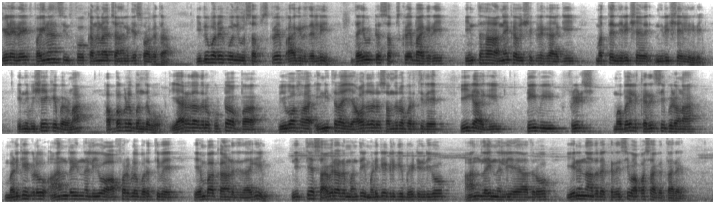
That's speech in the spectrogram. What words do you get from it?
ಗೆಳೆಯರೆ, finance info Kannada ಚಾನಲ್ಗೆ ಸ್ವಾಗತ. ಇದುವರೆಗೂ ನೀವು ಸಬ್ಸ್ಕ್ರೈಬ್ ಆಗಿರದಲ್ಲಿ ದಯವಿಟ್ಟು ಸಬ್ಸ್ಕ್ರೈಬ್ ಆಗಿರಿ. ಇಂತಹ ಅನೇಕ ವಿಷಯಗಳಿಗಾಗಿ ಮತ್ತೆ ನಿರೀಕ್ಷೆ, ನಿರೀಕ್ಷೆಯಲ್ಲಿರಿ. ಇನ್ನು ವಿಷಯಕ್ಕೆ ಬರೋಣ. ಹಬ್ಬಗಳು ಬಂದವು. ಯಾರದಾದರೂ ಹುಟ್ಟುಹಬ್ಬ ವಿವಾಹ, ಇನ್ನಿತರ ಯಾವುದಾದರೂ ಸಂದರ್ಭ ಬರ್ತಿದೆ ಹೀಗಾಗಿ ಟಿ ವಿ ಫ್ರಿಡ್ಜ್, ಮೊಬೈಲ್ ಖರೀದಿಸಿ ಬಿಡೋಣ. ಮಳಿಗೆಗಳು ಆನ್ಲೈನ್ನಲ್ಲಿಯೂ ಆಫರ್ಗಳು ಬರುತ್ತಿವೆ ಎಂಬ ಕಾರಣದಿಂದಾಗಿ ನಿತ್ಯ ಸಾವಿರಾರು ಮಂದಿ ಮಳಿಗೆಗಳಿಗೆ ಭೇಟಿ ನೀಡಿಯೋ, ಆನ್ಲೈನ್ನಲ್ಲಿಯೇ ಆದರೂ ಏನನ್ನಾದರೂ ಖರೀದಿಸಿ ವಾಪಸ್ಸಾಗುತ್ತಾರೆ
